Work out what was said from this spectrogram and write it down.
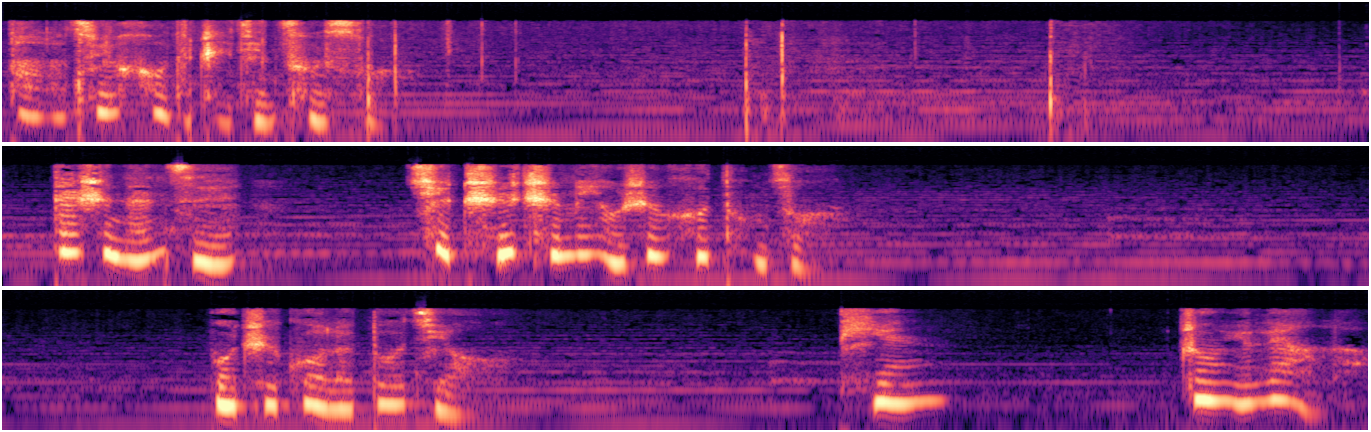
到了最后的这间厕所，但是男子却迟迟没有任何动作。不知过了多久，天终于亮了。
